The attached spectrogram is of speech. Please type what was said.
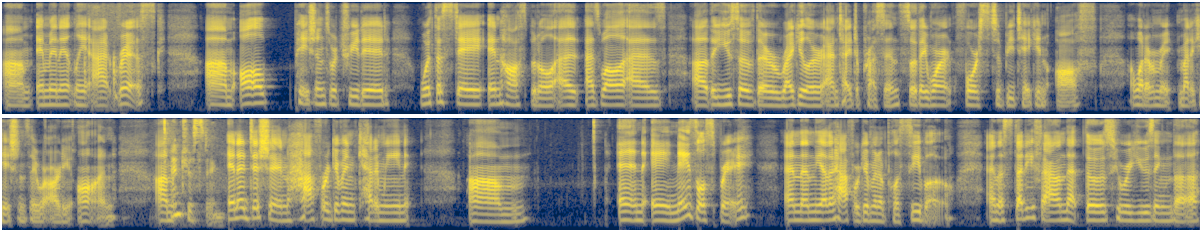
um, imminently at risk. Um, all patients were treated with a stay in hospital as, as well as uh, the use of their regular antidepressants, so they weren't forced to be taken off uh, whatever medications they were already on. Um, Interesting. in addition, half were given ketamine um, in a nasal spray, and then the other half were given a placebo. And the study found that those who were using the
